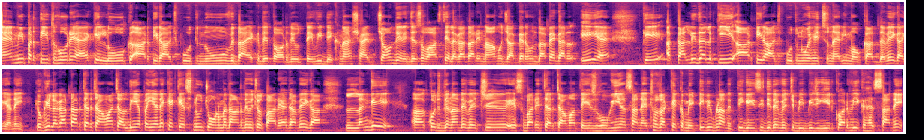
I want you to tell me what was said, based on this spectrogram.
ਐਵੇਂ ਪ੍ਰਤੀਤ ਹੋ ਰਿਹਾ ਹੈ ਕਿ ਲੋਕ ਆਰਤੀ ਰਾਜਪੂਤ ਨੂੰ ਵਿਧਾਇਕ ਦੇ ਤੌਰ ਦੇ ਉੱਤੇ ਵੀ ਦੇਖਣਾ ਸ਼ਾਇਦ ਚਾਹੁੰਦੇ ਨੇ। ਜਿਸ ਵਾਸਤੇ ਲਗਾਤਾਰ ਇਹ ਨਾਮ ਉਜਾਗਰ ਹੁੰਦਾ ਪਿਆ। ਗੱਲ ਇਹ ਹੈ ਕਿ ਅਕਾਲੀ ਦਲ ਕੀ ਆਰਤੀ ਰਾਜਪੂਤ ਨੂੰ ਇਹ ਸੁਨਹਿਰੀ ਮੌਕਾ ਦੇਵੇਗਾ ਜਾਂ ਨਹੀਂ? ਕਿਉਂਕਿ ਲਗਾਤਾਰ ਚਰਚਾਵਾਂ ਚੱਲਦੀਆਂ ਪਈਆਂ ਨੇ ਕਿ ਕਿਸ ਨੂੰ ਚੋਣ ਮੈਦਾਨ ਦੇ ਵਿੱਚ ਉਤਾਰਿਆ ਜਾਵੇਗਾ। ਲੰਗੇ ਕੁਝ ਦਿਨਾਂ ਦੇ ਵਿੱਚ ਇਸ ਬਾਰੇ ਚਰਚਾਵਾਂ ਤੇਜ਼ ਹੋ ਗਈਆਂ ਸਨ। ਇੱਥੋਂ ਤੱਕ ਕਿ ਕਮੇਟੀ ਵੀ ਬਣਾ ਦਿੱਤੀ ਗਈ ਸੀ ਜਿਹਦੇ ਵਿੱਚ ਬੀਬੀ ਜਗੀਰ ਕੌਰ ਵੀ ਇੱਕ ਹਿੱਸਾ ਨੇ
